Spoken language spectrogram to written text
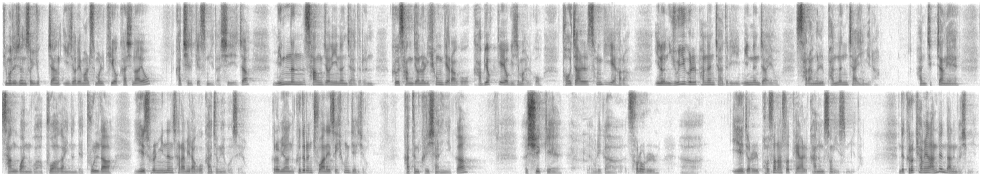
디모데전서 6장 2절의 말씀을 기억하시나요? 같이 읽겠습니다. 시작. 믿는 상전이 있는 자들은 그 상전을 형제라고 가볍게 여기지 말고 더 잘 섬기게 하라. 이는 유익을 받는 자들이 믿는 자요 사랑을 받는 자임이라. 한 직장에 상관과 부하가 있는데 둘 다 예수를 믿는 사람이라고 가정해 보세요. 그러면 그들은 주 안에서 형제죠. 같은 크리스천이니까 쉽게 우리가 서로를 어, 예절을 벗어나서 대할 가능성이 있습니다. 근데 그렇게 하면 안 된다는 것입니다.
